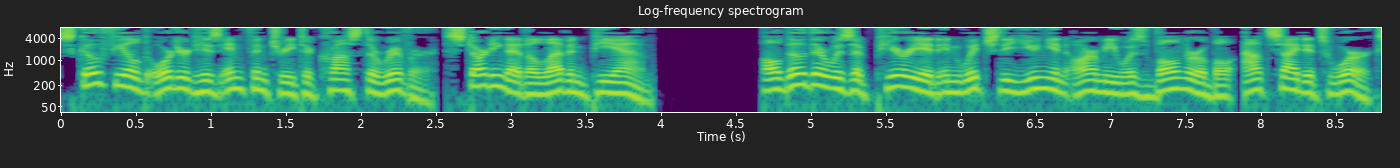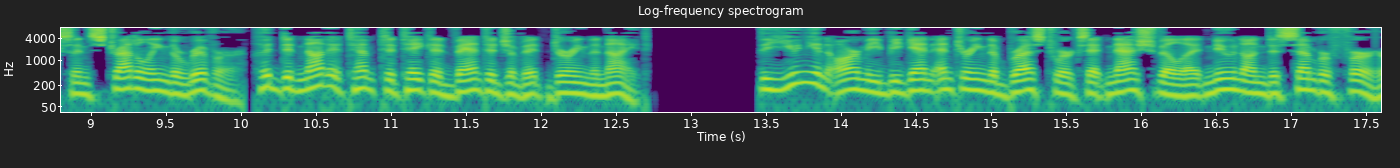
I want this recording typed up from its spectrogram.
Schofield ordered his infantry to cross the river, starting at 11 p.m. Although there was a period in which the Union Army was vulnerable, outside its works and straddling the river, Hood did not attempt to take advantage of it during the night. The Union Army began entering the breastworks at Nashville at noon on December 1,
